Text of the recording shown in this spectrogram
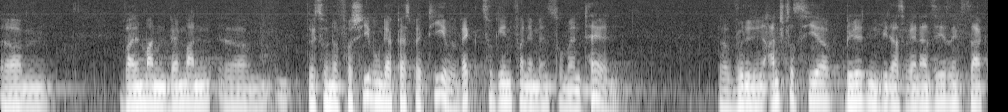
ähm, weil man, wenn man ähm, durch so eine Verschiebung der Perspektive wegzugehen von dem Instrumentellen, äh, würde den Anschluss hier bilden, wie das Werner Sesing sagt,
